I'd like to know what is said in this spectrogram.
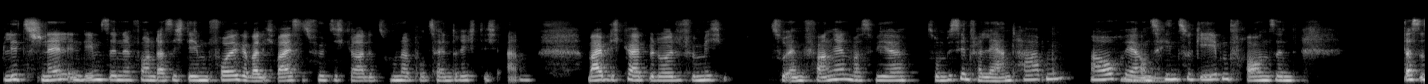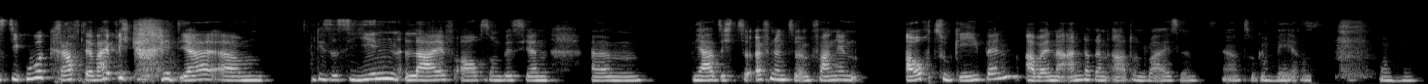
blitzschnell in dem Sinne von, dass ich dem folge, weil ich weiß, es fühlt sich gerade zu 100 Prozent richtig an. Weiblichkeit bedeutet für mich zu empfangen, was wir so ein bisschen verlernt haben, auch ja, uns mhm. hinzugeben. Frauen sind das ist die Urkraft der Weiblichkeit, ja, ähm, dieses Yin-Life auch so ein bisschen, ähm, ja, sich zu öffnen, zu empfangen, auch zu geben, aber in einer anderen Art und Weise, ja, zu mhm. gebären. Mhm.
